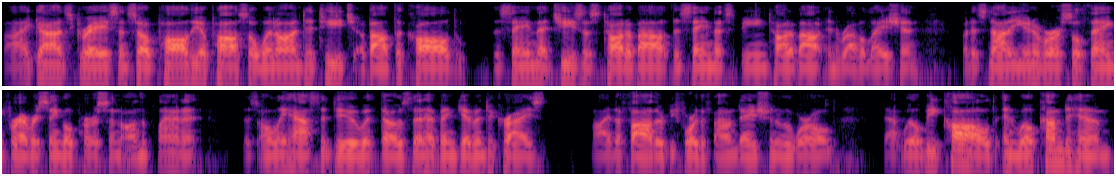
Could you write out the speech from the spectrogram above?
by God's grace, and so Paul the Apostle went on to teach about the called, the same that Jesus taught about, the same that's being taught about in Revelation. But it's not a universal thing for every single person on the planet. This only has to do with those that have been given to Christ by the Father before the foundation of the world that will be called and will come to him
